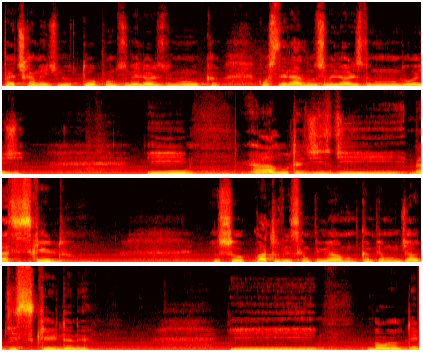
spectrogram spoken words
praticamente no topo, um dos melhores do mundo, considerado um dos melhores do mundo hoje. E a luta de, de braço esquerdo, eu sou quatro vezes campeão, campeão mundial de esquerda, né? E. Bom, eu dei,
